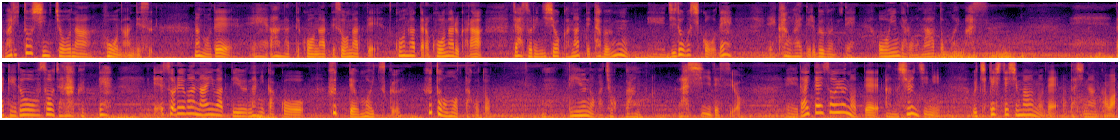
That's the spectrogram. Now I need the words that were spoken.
ー、割と慎重な方なんです。なので、えー、ああなってこうなってそうなってこうなったらこうなるからじゃあそれにしようかなって多分、えー、自動思考で、え考えてる部分って多いんだろうなと思います、えだけどそうじゃなくってえそれはないわっていう何かこうふって思いつくふと思ったこと、うん、っていうのが直感らしいですよ、えー、大体そういうのってあの瞬時に打ち消してしまうので私なんかは。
